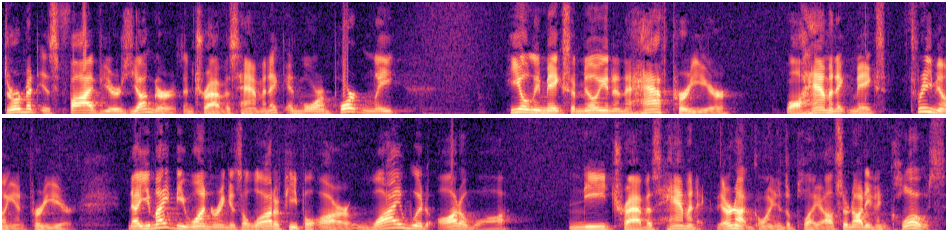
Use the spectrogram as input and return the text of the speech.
Dermott is five years younger than Travis Hamonic, and more importantly, he only makes a million and a half per year, while Hamonic makes three million per year. Now you might be wondering, as a lot of people are, why would Ottawa need Travis Hamonic? They're not going to the playoffs, they're not even close.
